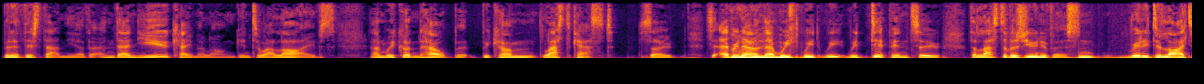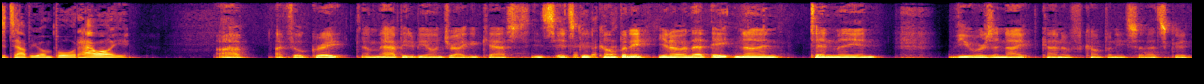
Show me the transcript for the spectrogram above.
bit of this, that, and the other. And then you came along into our lives, and we couldn't help but become Lastcast. So, so every now and then we we we we dip into the Last of Us universe, and really delighted to have you on board. How are you? Uh, I feel great. I'm happy to be on Dragoncast. It's it's good company, you know, in that eight, nine, ten million viewers a night kind of company. So that's good.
